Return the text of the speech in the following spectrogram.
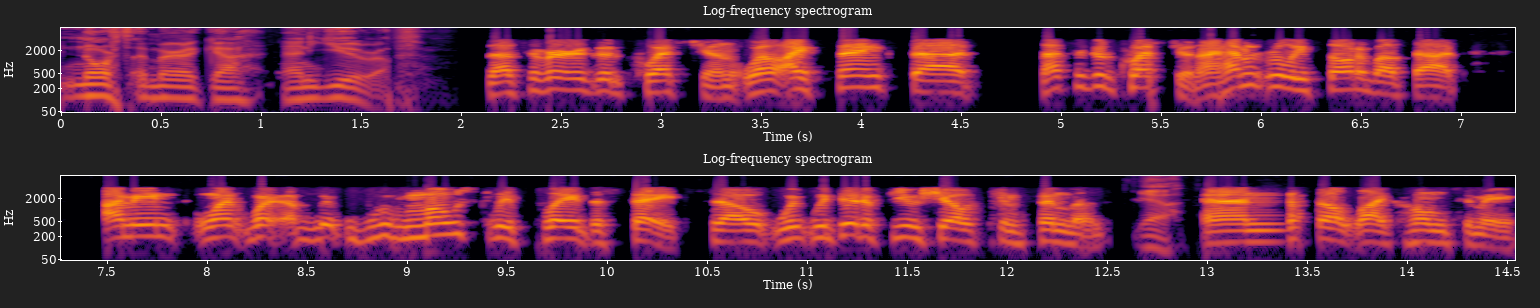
North America and Europe? That's a very good question. Well, I think that that's a good question. I haven't really thought about that. I mean, when, when we mostly played the states, so we, we did a few shows in Finland, yeah, and that felt like home to me.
